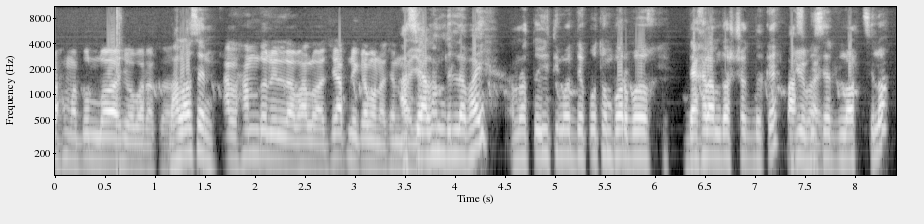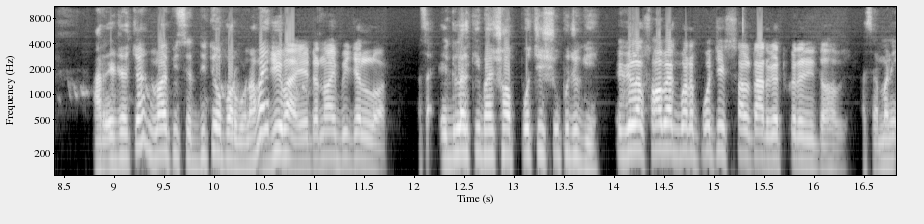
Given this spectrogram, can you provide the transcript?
রহমতুল্লাহ ভালো আছেন? আলহামদুলিল্লাহ ভালো আছি। আপনি কেমন আছেন আছি আলহামদুলিল্লাহ ভাই। আমরা তো ইতিমধ্যে প্রথম পর্ব দেখালাম দর্শকদেরকে। পাঁচ পিসের লট ছিল। আর এটা হচ্ছে নয় পিসের দ্বিতীয় পর্ব না ভাই? জি ভাই এটা নয় বিচের লট আচ্ছা এগুলা কি ভাই সব পঁচিশ উপযোগী? এগুলা সব একবারে পঁচিশ সাল টার্গেট করে নিতে হবে। আচ্ছা মানে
